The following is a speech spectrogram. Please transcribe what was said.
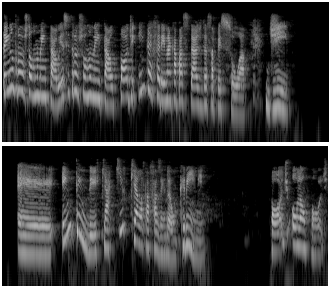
tem um transtorno mental e esse transtorno mental pode interferir na capacidade dessa pessoa de é, entender que aquilo que ela está fazendo é um crime? Pode ou não pode?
